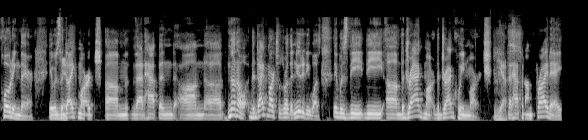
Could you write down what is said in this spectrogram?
quoting there. It was the yes. Dyke March um, that happened on uh, no, no, the Dyke March was where the nudity was. It was the the um, the drag march, the drag queen march yes. that happened on Friday,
